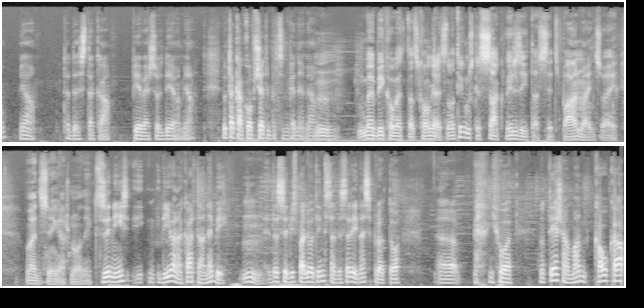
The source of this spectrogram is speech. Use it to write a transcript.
nu, jā, tad es tā kā pievērsos dievam. Jā. Nu, tā kā kopš 14 gadiem. Jā. Mm. Vai bija kaut kāds tāds konkrēts notikums, kas sāk virzīt tās sirds pārmaiņas, vai, vai tas vienkārši notika? Zini, īsti dīvainā kārtā nebija. Mm. Tas ir vispār ļoti interesanti. Es arī nesaprotu to, uh, jo nu, tiešām man kaut kā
